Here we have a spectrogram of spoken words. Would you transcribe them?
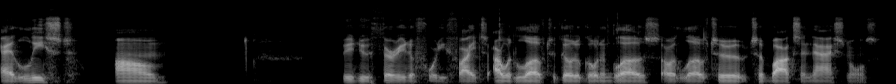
at least um we do 30 to 40 fights. I would love to go to Golden Gloves. I would love to to box in nationals.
